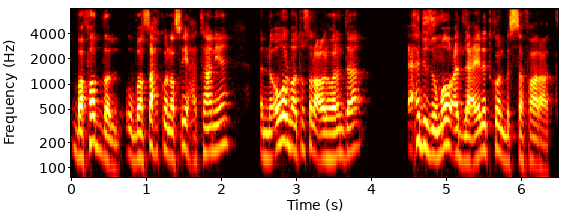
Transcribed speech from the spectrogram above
بفضل وبنصحكم نصيحة ثانية إنه أول ما توصلوا على هولندا احجزوا موعد لعائلتكم بالسفارات.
